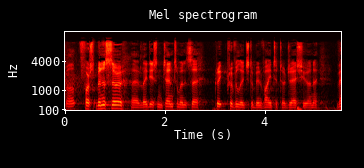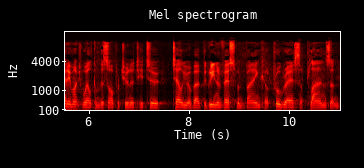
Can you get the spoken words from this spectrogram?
Well, First Minister, uh, ladies and gentlemen, it's a great privilege to be invited to address you, and I very much welcome this opportunity to tell you about the Green Investment Bank, our progress, our plans, and,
